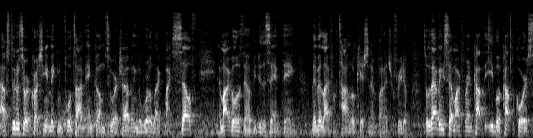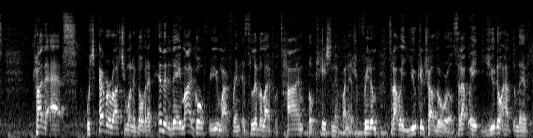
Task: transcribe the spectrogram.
I have students who are crushing it, making full-time incomes, who are traveling the world like myself. And my goal is to help you do the same thing live a life of time, location, and financial freedom. So with that being said, my friend, cop the ebook, cop the course, try the apps, whichever route you want to go. But at the end of the day, my goal for you, my friend, is to live a life of time, location, and financial freedom. So that way you can travel the world. So that way you don't have to live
